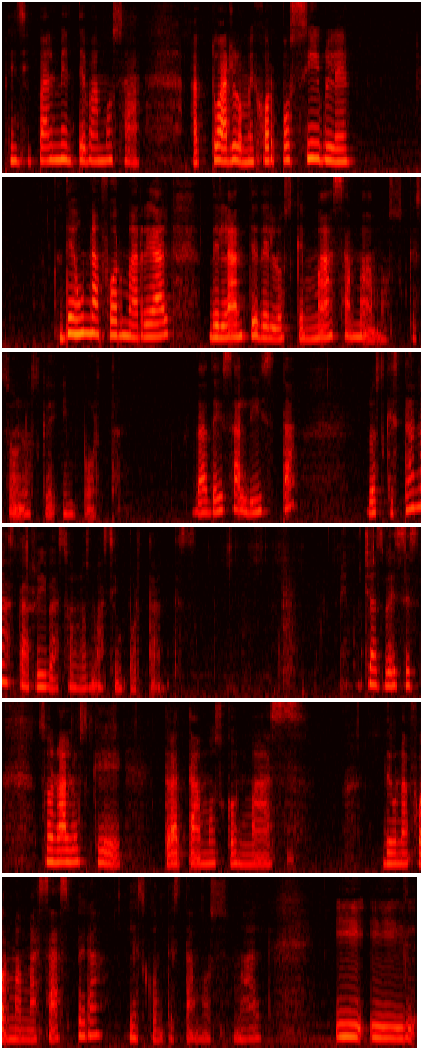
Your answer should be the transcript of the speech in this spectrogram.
Principalmente vamos a actuar lo mejor posible de una forma real delante de los que más amamos, que son los que importan. De esa lista, los que están hasta arriba son los más importantes. Y muchas veces son a los que tratamos con más, de una forma más áspera, les contestamos mal y,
